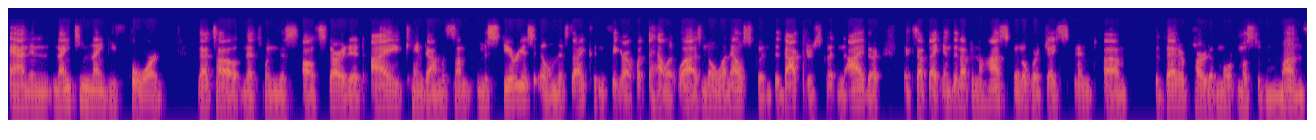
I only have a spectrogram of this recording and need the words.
And in 1994, that's how that's when this all started i came down with some mysterious illness that i couldn't figure out what the hell it was. No one else couldn't. The doctors couldn't either except i ended up in the hospital which i spent um, the better part of more, most of the month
